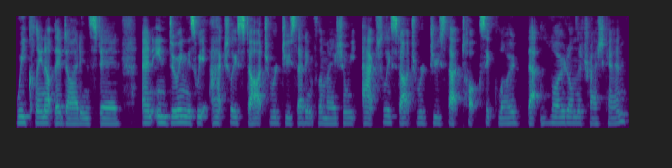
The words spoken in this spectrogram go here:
we clean up their diet instead. And in doing this, we actually start to reduce that inflammation. We actually start to reduce that toxic load, that load on the trash can.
